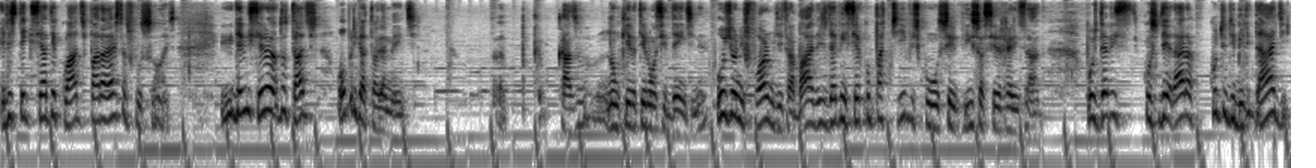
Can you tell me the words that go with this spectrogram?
eles têm que ser adequados para estas funções e devem ser adotados obrigatoriamente caso não queira ter um acidente. Né? Os uniformes de trabalho eles devem ser compatíveis com o serviço a ser realizado, pois deve considerar a conduzibilidade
